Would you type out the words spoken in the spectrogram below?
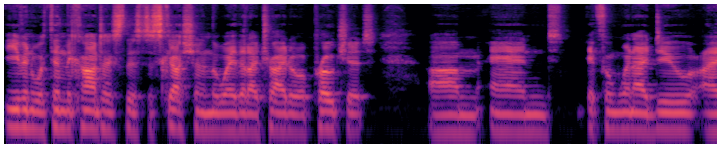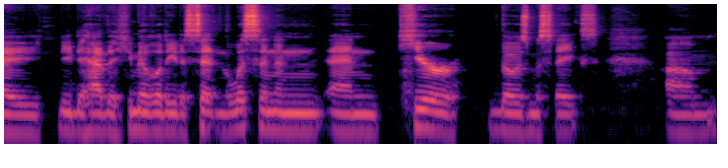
even within the context of this discussion and the way that I try to approach it. Um, and if and when I do, I need to have the humility to sit and listen and and hear those mistakes. Um,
